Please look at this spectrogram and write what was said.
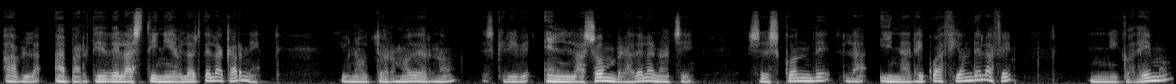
habla a partir de las tinieblas de la carne. Y un autor moderno escribe, en la sombra de la noche se esconde la inadecuación de la fe. Nicodemo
